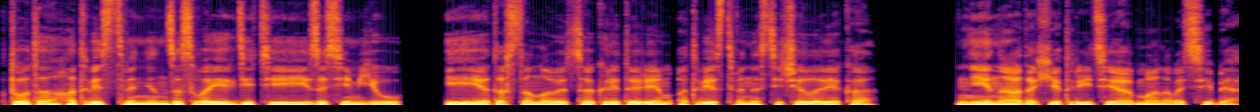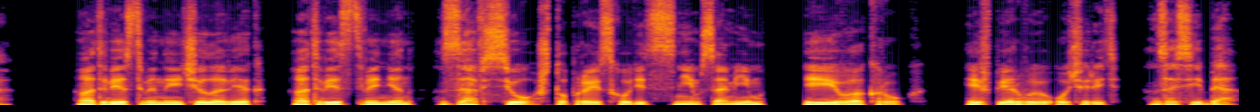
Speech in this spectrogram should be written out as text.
Кто-то ответственен за своих детей, за семью, и это становится критерием ответственности человека. Не надо хитрить и обманывать себя. Ответственный человек ответственен за все, что происходит с ним самим и вокруг, и в первую очередь за себя.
